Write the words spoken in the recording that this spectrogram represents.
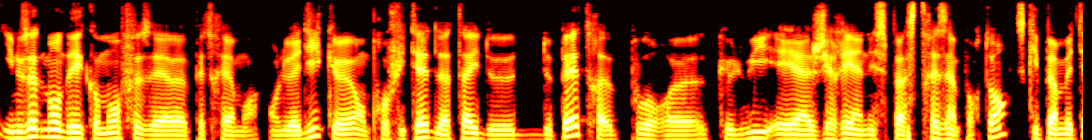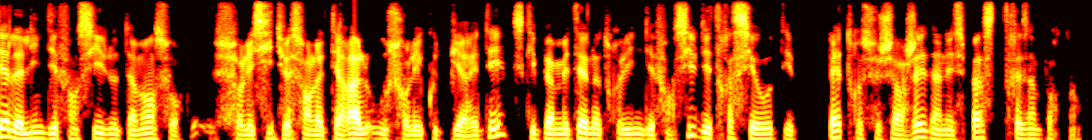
il nous a demandé comment on faisait à Petre et à moi. On lui a dit qu'on profitait de la taille de, de Petre pour que lui ait à gérer un espace très important, ce qui permettait à la ligne défensive, notamment sur, sur les situations latérales ou sur les coups de pied arrêtés, ce qui permettait à notre ligne défensive d'être assez haute et Petre se chargeait d'un espace très important.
